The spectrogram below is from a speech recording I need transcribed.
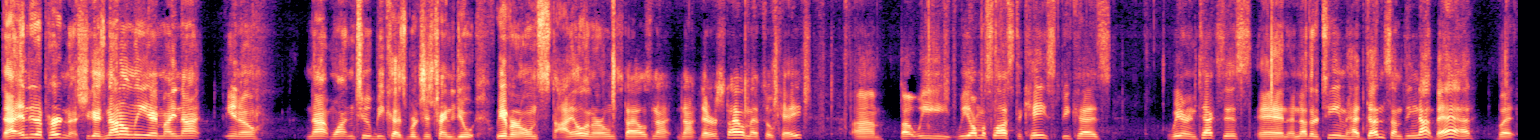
That ended up hurting us. You guys. Not only am I not, you know, not wanting to because we're just trying to do. We have our own style, and our own style is not not their style, and that's okay. Um, but we we almost lost a case because we were in Texas, and another team had done something not bad, but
